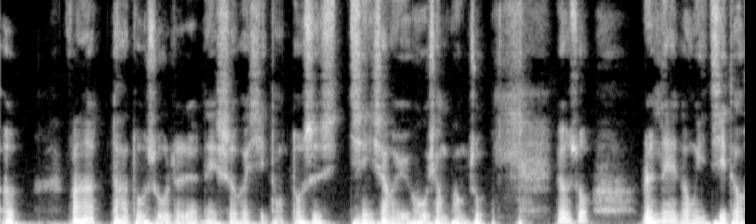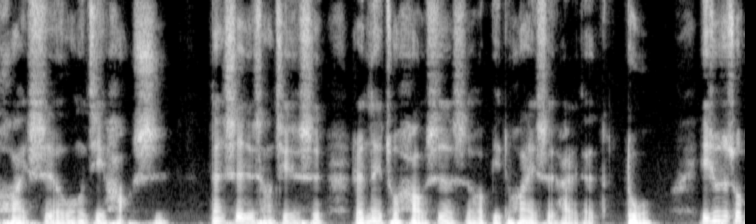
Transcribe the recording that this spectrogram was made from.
恶，反而大多数的人类社会系统都是倾向于互相帮助。也就是说，人类容易记得坏事而忘记好事，但事实上其实是人类做好事的时候比坏事还来得多。也就是说，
